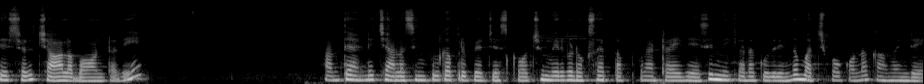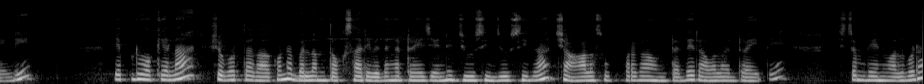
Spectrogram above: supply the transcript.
టేస్ట్ అయితే చాలా బాగుంటుంది. అంతే అండి. చాలా సింపుల్గా ప్రిపేర్ చేసుకోవచ్చు. మీరు కూడా ఒకసారి తప్పకుండా ట్రై చేసి మీకు ఎలా కుదిరిందో మర్చిపోకుండా కామెంట్ చేయండి. ఎప్పుడు ఒకేలా షుగర్తో కాకుండా బెల్లంతో ఒకసారి ఈ విధంగా ట్రై చేయండి. జ్యూసీ జ్యూసీగా చాలా సూపర్గా ఉంటుంది. రవ్వ లడ్డు అయితే ఇష్టం లేని వాళ్ళు కూడా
